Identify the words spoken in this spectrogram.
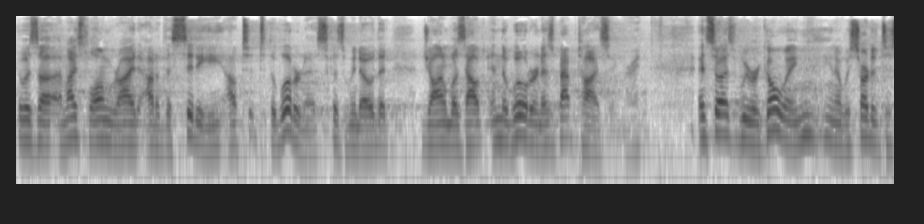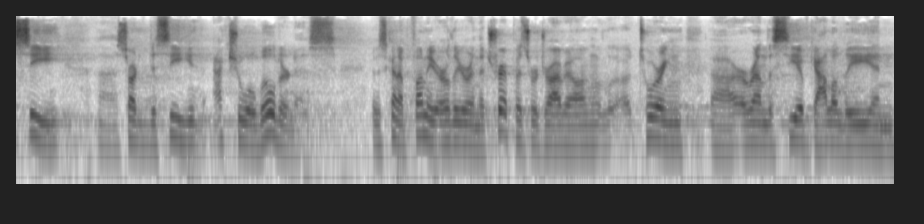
it was a, a, nice long ride out of the city out to, to the wilderness because we know that John was out in the wilderness baptizing, right? And so as we were going, you know, we started to see, uh, started to see actual wilderness. It was kind of funny earlier in the trip as we're driving along, uh, touring uh, around the Sea of Galilee and,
